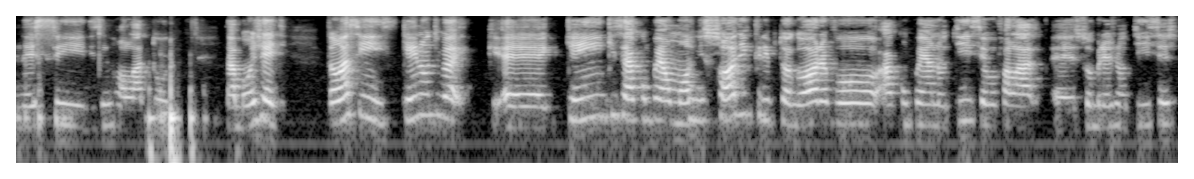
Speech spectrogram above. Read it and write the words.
nesse desenrolar todo. Tá bom, gente? Então, assim, quem não tiver. É, quem quiser acompanhar o Morning só de cripto agora, vou acompanhar a notícia, vou falar é, sobre as notícias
